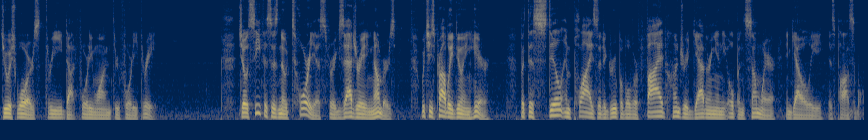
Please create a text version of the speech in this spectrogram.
Jewish Wars 3.41 through 43. Josephus is notorious for exaggerating numbers, which he's probably doing here, but this still implies that a group of over 500 gathering in the open somewhere in Galilee is possible.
